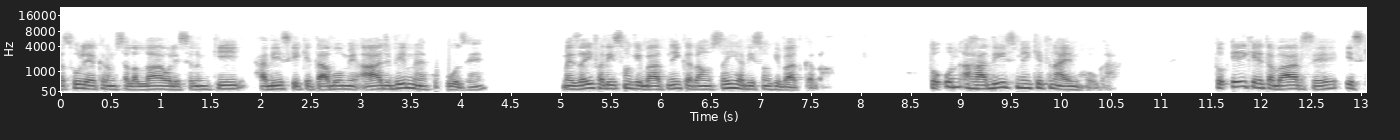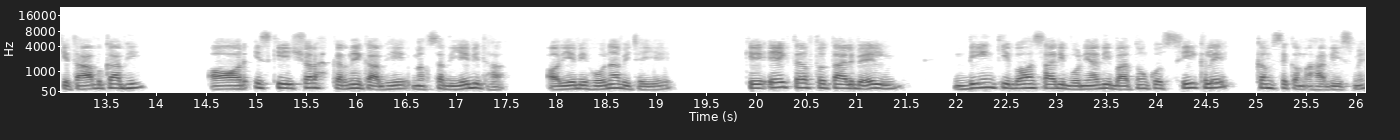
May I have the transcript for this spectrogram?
رسول اکرم صلی اللہ علیہ وسلم کی حدیث کی کتابوں میں آج بھی محفوظ ہیں۔ میں ضعیف حدیثوں کی بات نہیں کر رہا ہوں، صحیح حدیثوں کی بات کر رہا ہوں۔ تو ان احادیث میں کتنا علم ہوگا؟ تو ایک اعتبار سے اس کتاب کا بھی اور اس کی شرح کرنے کا بھی مقصد یہ بھی تھا اور یہ بھی ہونا بھی چاہیے کہ ایک طرف تو طالب علم دین کی بہت ساری بنیادی باتوں کو سیکھ لے کم سے کم احادیث میں،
